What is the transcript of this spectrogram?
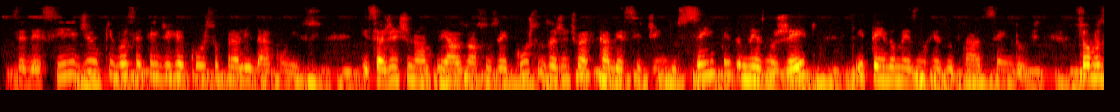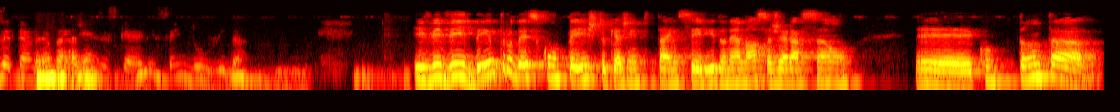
você decide o que você tem de recurso para lidar com isso. E se a gente não ampliar os nossos recursos, a gente vai ficar decidindo sempre do mesmo jeito e tendo o mesmo resultado, sem dúvida. Somos eternos aprendizes, Kelly, sem dúvida. E Vivi, dentro desse contexto que a gente está inserido, né, a nossa geração, é, com tanta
